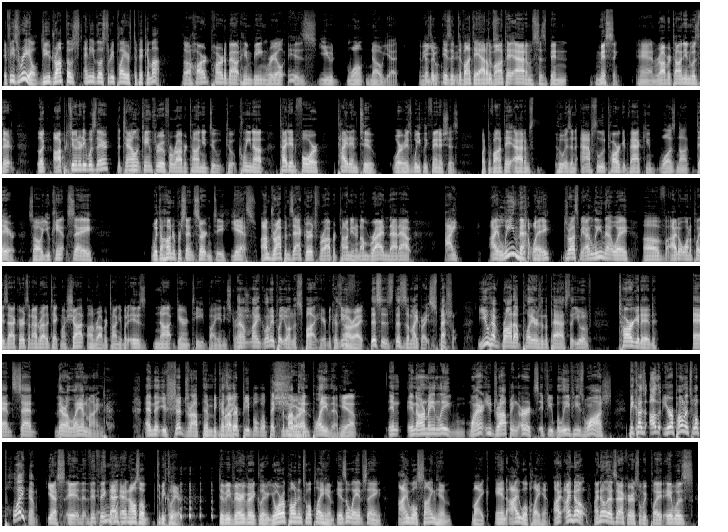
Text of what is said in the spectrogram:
If he's real, do you drop those any of those three players to pick him up? The hard part about him being real is you won't know yet. I mean, you- is it Davante Adams? Davante Adams has been missing, and Robert Tonyan was there. Look, opportunity was there. The talent came through for Robert Tonyan to to clean up tight end four, tight end two, where his weekly finishes. But Davante Adams, who is an absolute target vacuum, was not there. So you can't say with 100% certainty, yes, I'm dropping Zach Ertz for Robert Tonyan, and I'm riding that out. I I lean that way. Trust me, I lean that way of I don't want to play Zach Ertz, and I'd rather take my shot on Robert Tonyan, but it is not guaranteed by any stretch. Now, Mike, let me put you on the spot here because you. All right. This is this is a Mike Wright special. You have brought up players in the past that you have targeted and said they're a landmine, and that you should drop them because Right. other people will pick them up and play them. yeah, In in our main league, why aren't you dropping Ertz if you believe he's washed? Because other your opponents will play him. yes. eh, the, the thing, That, and also, to be clear, to be very, very clear, your opponents will play him is a way of saying, I will sign him, Mike, and I will play him. I I know, I know that Zach Ertz will be played. It was,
